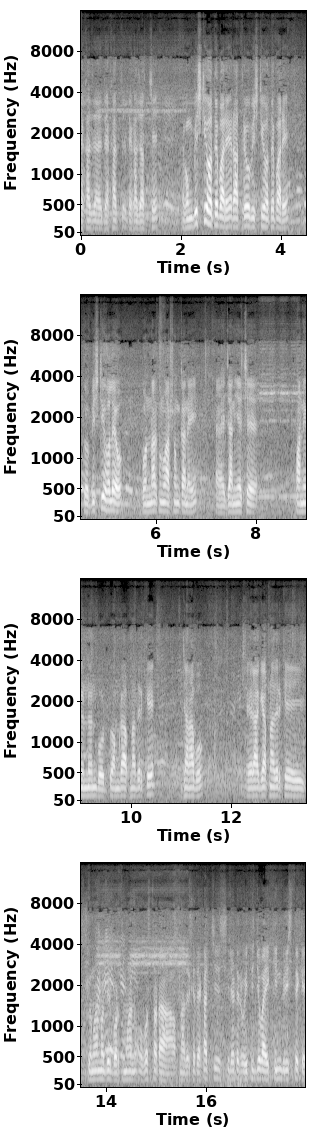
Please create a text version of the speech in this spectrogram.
দেখা যায়, দেখা দেখা যাচ্ছে। এবং বৃষ্টি হতে পারে, রাত্রেও বৃষ্টি হতে পারে। তো বৃষ্টি হলেও বন্যার কোনো আশঙ্কা নেই জানিয়েছে পানি উন্নয়ন বোর্ড। তো আমরা আপনাদেরকে জানাব। এর আগে আপনাদেরকে এই সুরমা নদীর বর্তমান অবস্থাটা আপনাদেরকে দেখাচ্ছি। সিলেটের ঐতিহ্যবাহী কিন ব্রিজ থেকে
